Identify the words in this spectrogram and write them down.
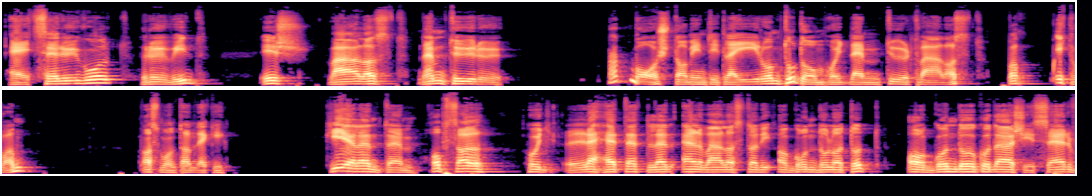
Egyszerű volt, rövid, és választ nem tűrő. Hát most, amint itt leírom, tudom, hogy nem tűrt választ. Itt van. Azt mondtam neki. Kijelentem, hopszal, hogy lehetetlen elválasztani a gondolatot a gondolkodási szerv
